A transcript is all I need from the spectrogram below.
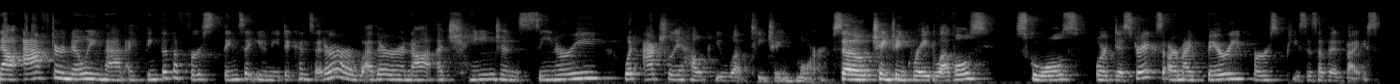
Now, after knowing that, I think that the first things that you need to consider are whether or not a change in scenery would actually help you love teaching more. So, changing grade levels schools or districts are my very first pieces of advice.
